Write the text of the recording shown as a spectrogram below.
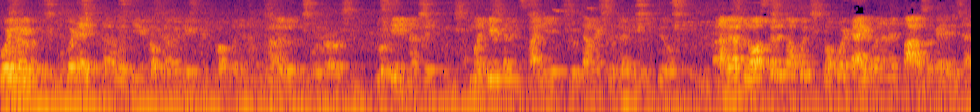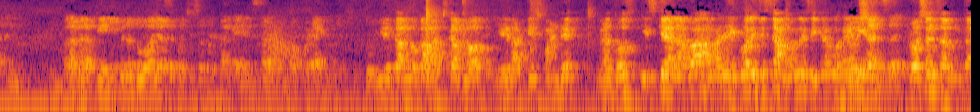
कोई। ऊपर टाइप खराब होती है डॉक्टर का ट्रीटमेंट प्रॉपर लेना ज़रूरत नहीं। प्रोटीन से मल्टीविटामिन खा लिए हो और अगर आप लॉस करें तो आपको एक प्रॉपर डाइट बनाना है, बारह सौ कैलोरी ज़्यादा नहीं और अगर आप गेनिंग पे तो दो हज़ार से पच्चीस सौ तक का कैलोरीज का प्रॉपर डाइट बनाना तो ये था हम लोग का आज का ब्लॉग ये राकेश पांडे मेरा दोस्त। इसके अलावा हमारे एक और जिससे हम लोग ने सीखा वो है रोशन सर। रोशन सर उनका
